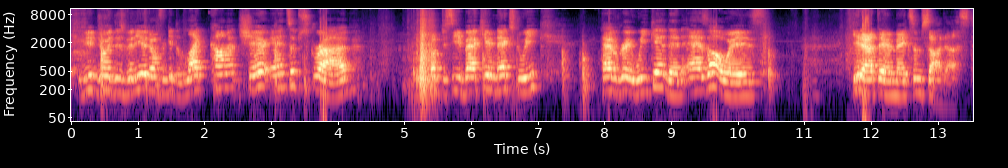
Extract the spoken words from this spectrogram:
If you enjoyed this video, don't forget to like, comment, share, and subscribe. Hope to see you back here next week. Have a great weekend, and as always, get out there and make some sawdust.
